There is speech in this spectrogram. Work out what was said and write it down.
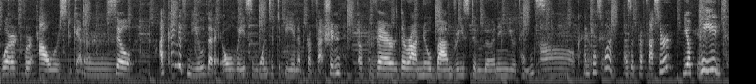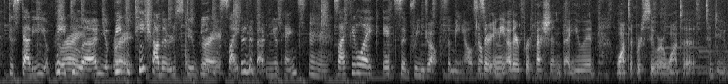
work for hours together. Mm. So I kind of knew that I always wanted to be in a profession okay. where there are no boundaries to learning new things. Oh, okay, and guess okay. what? As a professor, you're paid to study, you're paid right. to learn, you're paid right. to teach others to be right. excited about new things. Mm -hmm. So I feel like it's a dream job for me also. Is there any other profession that you would want to pursue or want to, to do?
